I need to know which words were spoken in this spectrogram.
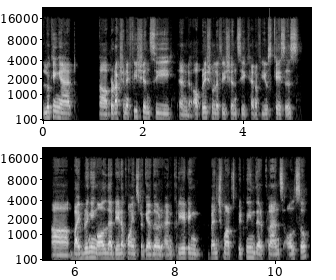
looking at uh, production efficiency and operational efficiency kind of use cases uh, by bringing all that data points together and creating benchmarks between their plants also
